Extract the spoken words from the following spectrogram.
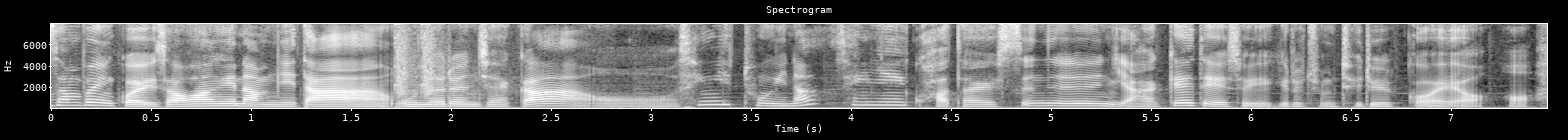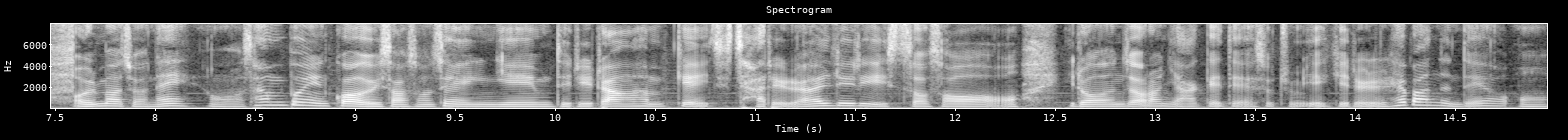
산부인과 의사 황인아입니다. 오늘은 제가 어, 생리통이나 생리 과다에 쓰는 약에 대해서 얘기를 좀 드릴 거예요. 어, 얼마 전에 어, 산부인과 의사 선생님들이랑 함께 이제 자리를 할 일이 있어서 어, 이런저런 약에 대해서 좀 얘기를 해봤는데요. 어,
